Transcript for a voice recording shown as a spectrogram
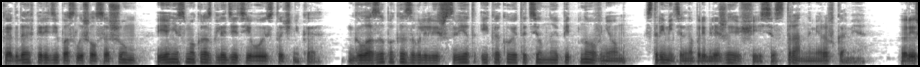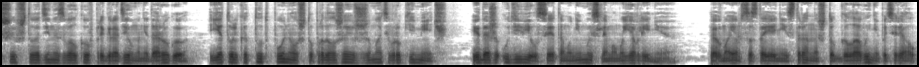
Когда впереди послышался шум, я не смог разглядеть его источника. Глаза показывали лишь свет и какое-то темное пятно в нем, стремительно приближающееся странными рывками. Решив, что один из волков преградил мне дорогу, я только тут понял, что продолжаю сжимать в руке меч, и даже удивился этому немыслимому явлению. В моем состоянии странно, что головы не потерял,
